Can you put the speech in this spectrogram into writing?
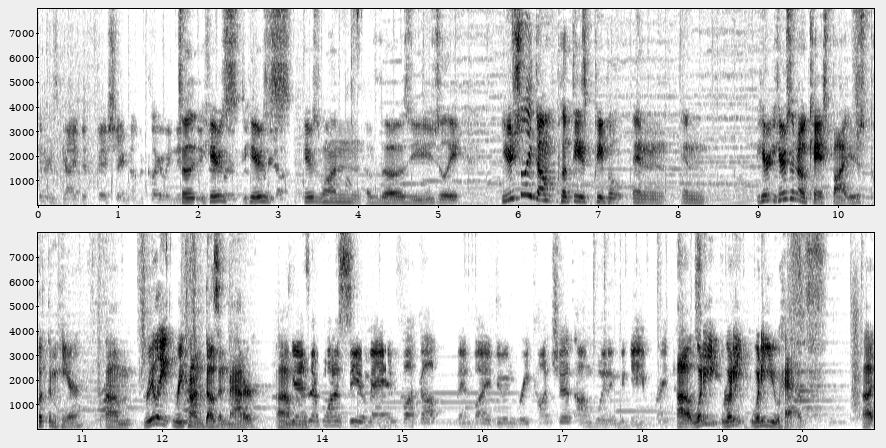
Beginner's Guide to Fishing. Oh, clearly. So here's here's here's one of those. You usually usually don't put these people in in. Here here's an okay spot. You just put them here. Um, really, recon doesn't matter. Um, you guys ever want to see a man fuck up? And by doing recon shit, I'm winning the game right now. Uh, what do you what do you, what do you have? Uh,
